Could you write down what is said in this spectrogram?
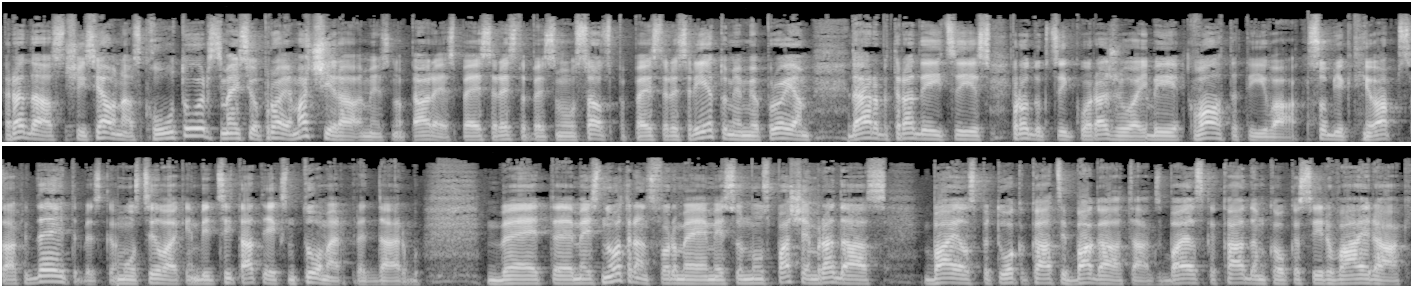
radās šīs jaunās kultūras. Mēs joprojām atšķirāmies no pārējās PSRS, tāpēc mūs sauc par PSRS rietumiem, joprojām darba tradīcijas, produkcija, ko ražoja, bija kvalitāte kvalitatīvāk, subjektīvu apstākļu dēļ, tāpēc ka mūsu cilvēkiem bija cita attieksme tomēr pret darbu. Bet eh, mēs notransformējamies un mums pašiem radās bailes par to, ka kāds ir bagātāks, bailes, ka kādam kaut kas ir vairāk,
